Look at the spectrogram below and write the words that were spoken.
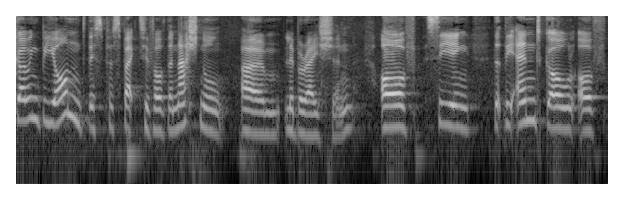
going beyond this perspective of the national um, liberation, of seeing that the end goal of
